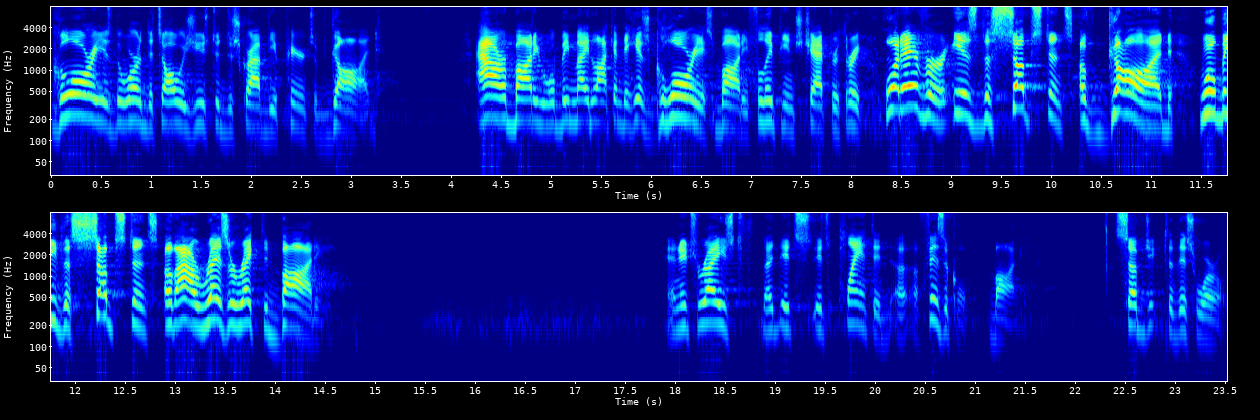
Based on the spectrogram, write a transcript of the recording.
Glory is the word that's always used to describe the appearance of God. Our body will be made like unto his glorious body, Philippians chapter 3. Whatever is the substance of God will be the substance of our resurrected body. And it's raised, it's, it's planted a, a physical body, subject to this world.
